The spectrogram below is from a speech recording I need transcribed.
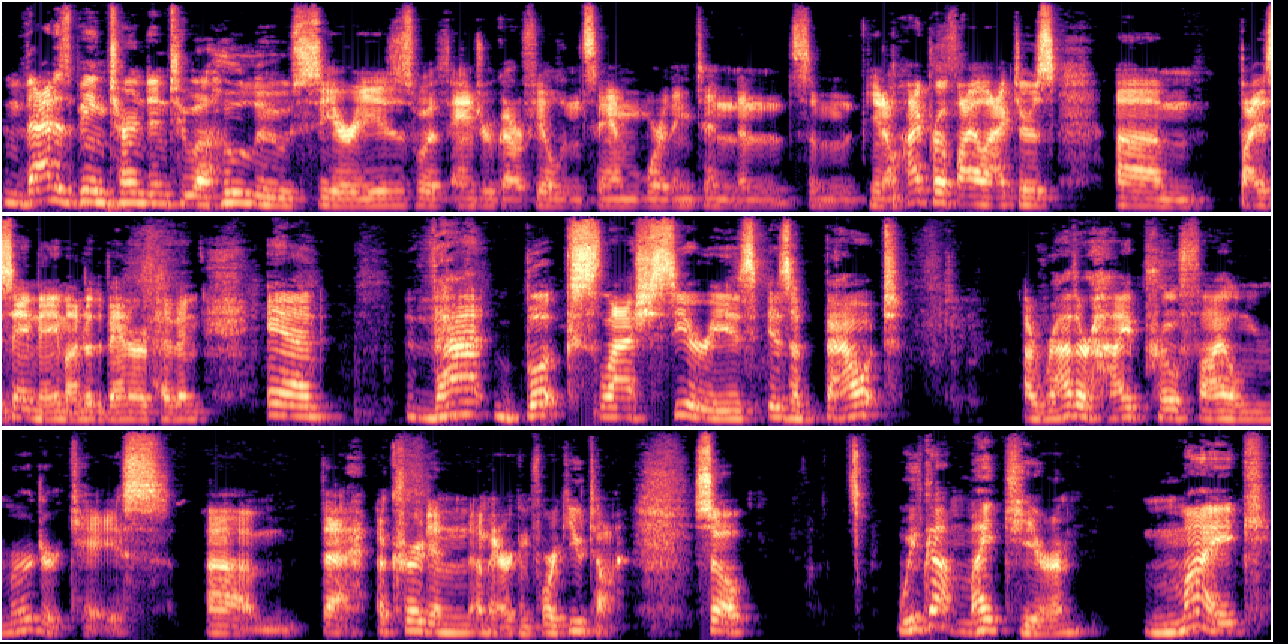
That is being turned into a Hulu series with Andrew Garfield and Sam Worthington and some, you know, high profile actors um, by the same name, Under the Banner of Heaven. And that book slash series is about a rather high profile murder case um, that occurred in American Fork, Utah. So we've got Mike here. Mike,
